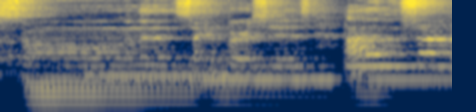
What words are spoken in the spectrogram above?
Song. And then the second verse is Unsung woman.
